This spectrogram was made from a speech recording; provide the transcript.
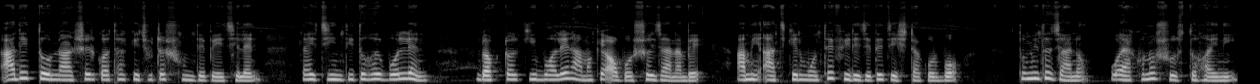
আদিত্য নার্সের কথা কিছুটা শুনতে পেয়েছিলেন, তাই চিন্তিত হয়ে বললেন, ডক্টর কি বলেন আমাকে অবশ্যই জানাবে। আমি আজকের মধ্যে ফিরে যেতে চেষ্টা করব। তুমি তো জানো, ও এখনও সুস্থ হয়নি।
